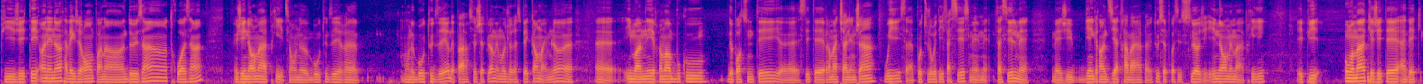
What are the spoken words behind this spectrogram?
Puis j'ai été on and off avec Jérôme pendant deux ans, trois ans. J'ai énormément appris. On a beau tout dire, euh, on a beau tout dire de par ce chef-là, mais moi je le respecte quand même. Là. Euh, il m'a amené vraiment beaucoup d'opportunités. Euh, C'était vraiment challengeant. Oui, ça n'a pas toujours été facile, mais, facile, mais, j'ai bien grandi à travers euh, tout ce processus-là. J'ai énormément appris. Et puis, au moment que j'étais avec,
